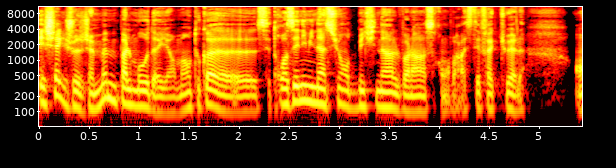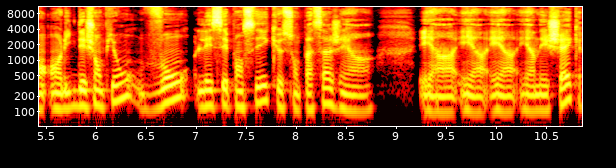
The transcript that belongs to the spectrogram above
échec, je j'aime même pas le mot d'ailleurs, mais en tout cas, euh, ces trois éliminations en demi-finale, voilà, on va rester factuel, en, en, Ligue des Champions, vont laisser penser que son passage est un, est un, est un, est un, est un échec.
